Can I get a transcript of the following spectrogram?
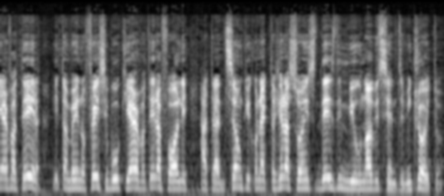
Ervateira e também no Facebook Ervateira Fole, a tradição que conecta gerações desde 1928.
